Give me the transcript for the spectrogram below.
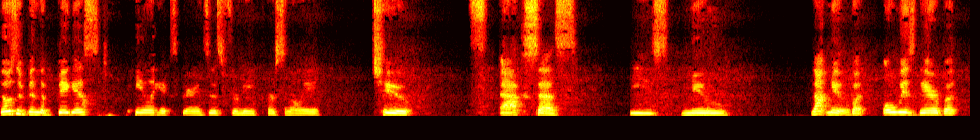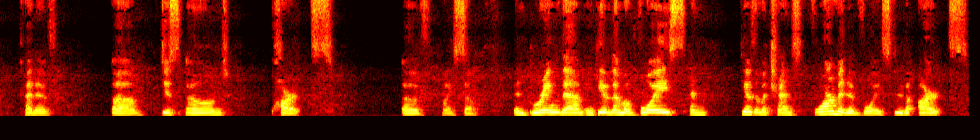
Those have been the biggest healing experiences for me personally to access these new, not new, but always there, but kind of um, disowned parts of myself and bring them and give them a voice and give them a transformative voice through the arts,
